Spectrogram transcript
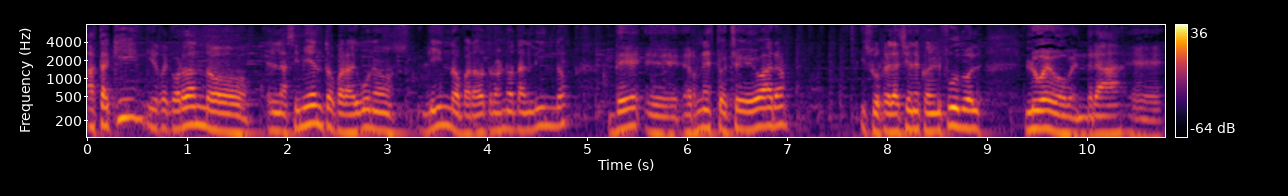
Hasta aquí y recordando el nacimiento, para algunos lindo, para otros no tan lindo, de eh, Ernesto Che Guevara y sus relaciones con el fútbol Luego vendrá eh,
